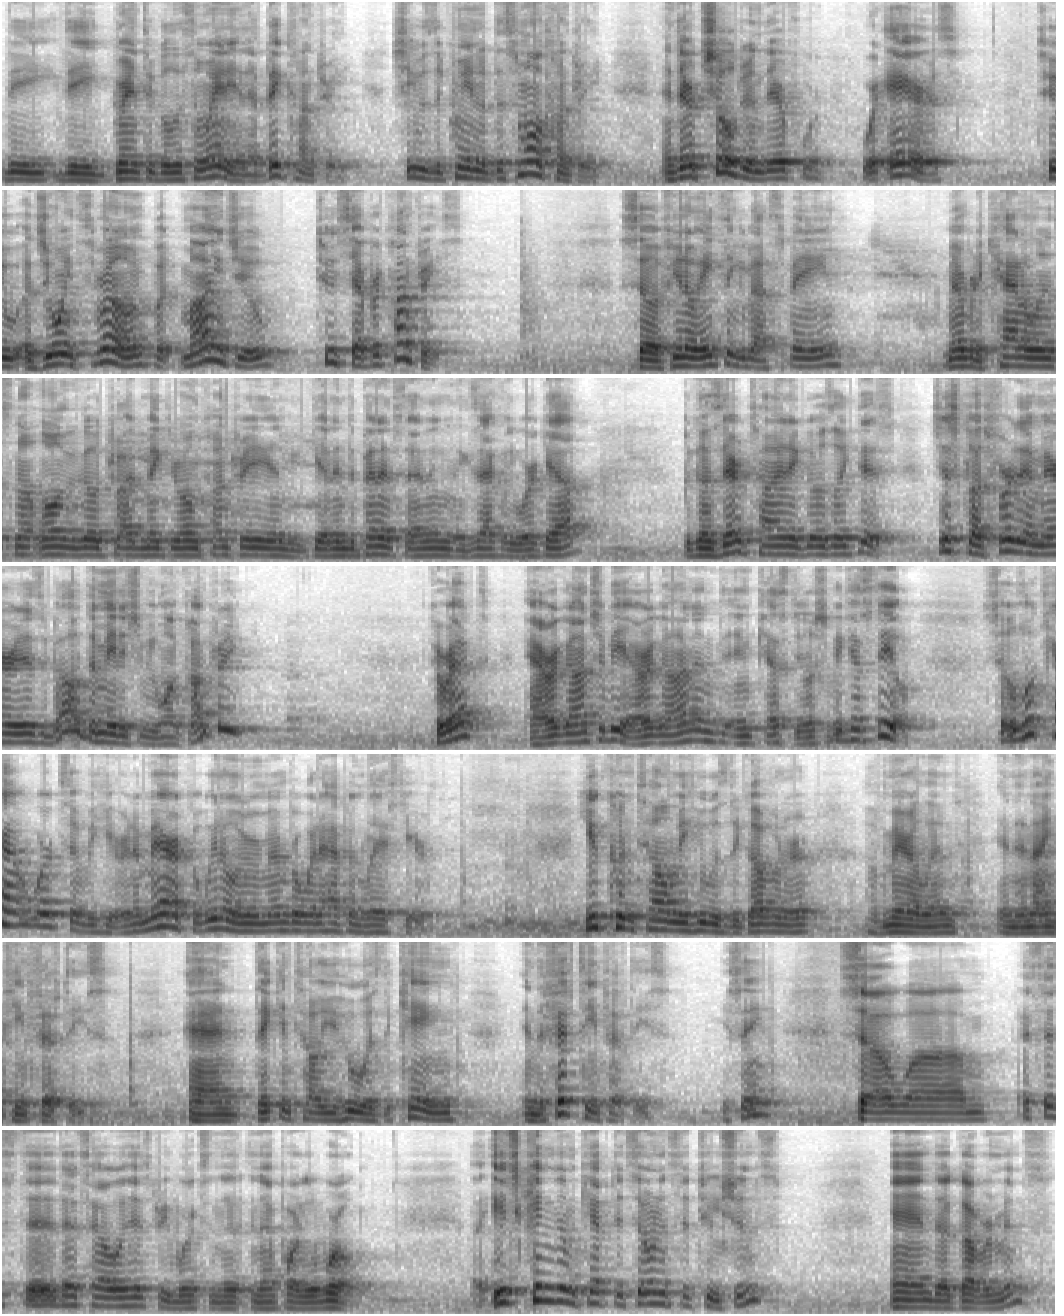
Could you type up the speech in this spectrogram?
the the Grand Duke of Lithuania, that big country. She was the queen of the small country, and their children, therefore, were heirs to a joint throne. But mind you, two separate countries. So, if you know anything about Spain, Remember the Catalans not long ago tried to make their own country and get independence. That didn't exactly work out because their time it goes like this. Just because Ferdinand married Isabella doesn't mean it should be one country. Correct? Aragon should be Aragon and, and Castile should be Castile. So look how it works over here. In America, we don't even remember what happened last year. You couldn't tell me who was the governor of Maryland in the 1950s. And they can tell you who was the king in the 1550s. You see? So um, it's just uh, that's how history works in, the, in, that part of the world. Uh, each kingdom kept its own institutions and uh, governments,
